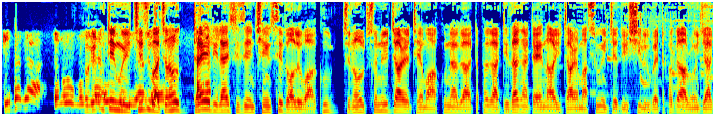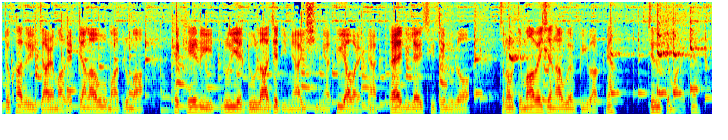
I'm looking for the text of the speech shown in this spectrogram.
ဒီဘက်ကကျွန်တော်တို့ဟုတ်ကဲ့အတင်ငွေကျေးဇူးပါကျွန်တော်တို့ဓာတ်ရိုက်လေးလိုက်စီစဉ်ချိန်စစ်သွားလို့ပါအခုကျွန်တော်တို့ဆွေးနွေးကြတဲ့အထဲမှာခုနကတစ်ဖက်ကဒေသခံတိုင်းသားတွေကြားထဲမှာဆွေးနွေးချက်တွေရှိလို့ပဲတစ်ဖက်ကရိုဟင်ဂျာဒုက္ခတွေကြားထဲမှာလည်းပြန်လာဖို့မှာသူတို့မှာခက်ခဲတွေသူတို့ရဲ့လူလာချက်တွေအများကြီးရှိနေတာတွေ့ရပါတယ်ခင်ဗျာဓာတ်ရိုက်လေးလိုက်စီစဉ်လို့တော့ကျွန်တော်ဒီမှာပဲရန်နာဝင်ပြီးပါခင်ဗျာကျေးဇူးတင်ပါတယ်ခင်ဗျာ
